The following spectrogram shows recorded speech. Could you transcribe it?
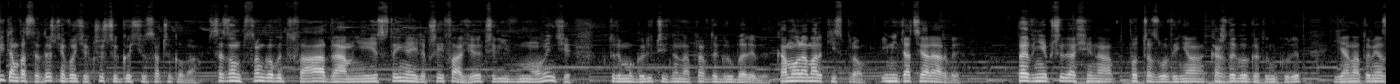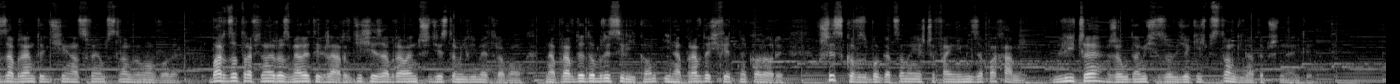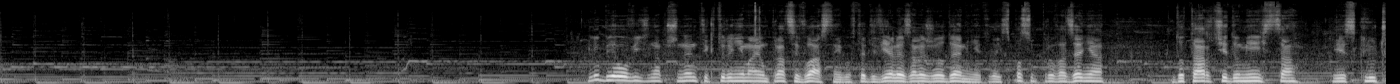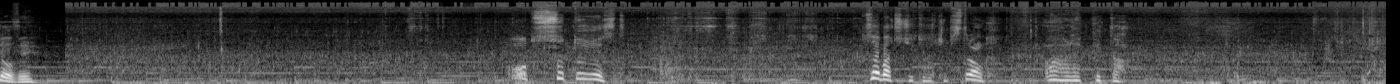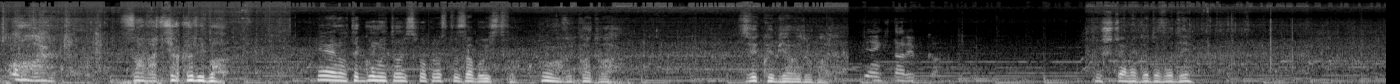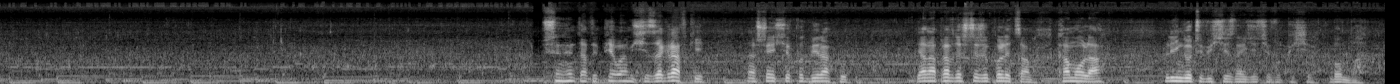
Witam Was serdecznie, Wojciech Krzyszczyk, gościu Saczykowa. Sezon pstrągowy trwa, a dla mnie jest w tej najlepszej fazie, czyli w momencie, w którym mogę liczyć na naprawdę grube ryby. Kamola Marquis Pro, imitacja larwy. Pewnie przyda się na, podczas łowienia każdego gatunku ryb, ja natomiast zabrałem to dzisiaj na swoją pstrągową wodę. Bardzo trafione rozmiary tych larw, dzisiaj zabrałem 30 mm. Naprawdę dobry silikon i naprawdę świetne kolory. Wszystko wzbogacone jeszcze fajnymi zapachami. Liczę, że uda mi się złowić jakieś pstrągi na te przynęty. Lubię łowić na przynęty, które nie mają pracy własnej, bo wtedy wiele zależy ode mnie. Tutaj sposób prowadzenia, dotarcie do miejsca jest kluczowy. O, co to jest? Zobaczcie tu jaki pstrąg. Ale pyta. O, zobacz jaka ryba. Nie no, te gumy to jest po prostu zabójstwo. O, wypadła. Zwykły biały rubal. Piękna rybka. Puszczamy go do wody. Przynęta wypięła mi się z zagrawki. Na szczęście w podbieraku. Ja naprawdę szczerze polecam. Kamola. Link oczywiście znajdziecie w opisie. Bomba.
